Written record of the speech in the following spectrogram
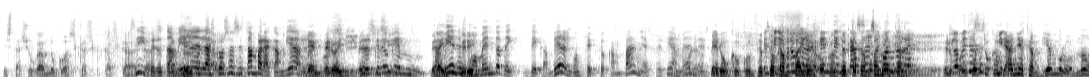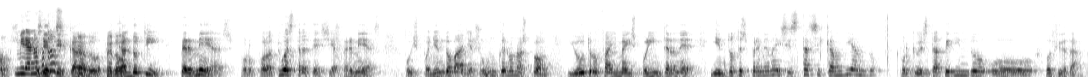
está xogando coas cas, cas, cas Sí, cas, pero tamén as las cosas están para cambiar. Ben, pero, hay, sí, pero sí, creo sí, que pero tamén é pero, es momento de, de cambiar el concepto campaña, efectivamente. Bueno, que- Pero o concepto es que campaña, o concepto campaña... Cuando... Pero o concepto campaña mira, cambiámoslo nós. Mira, nosotros... decir, cando, claro, pero... cando ti permeas por, pola túa estrategia, permeas, pois poñendo vallas ou un que non as pon e outro fai máis por internet e entonces premia máis, estáse cambiando porque o está pedindo o, o cidadán.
